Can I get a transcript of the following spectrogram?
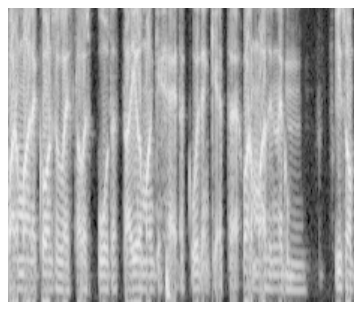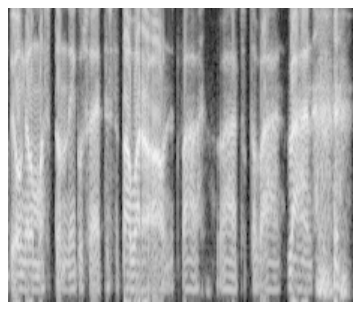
varmaan ne konsoleista olisi puutetta ilmankin heitä kuitenkin, että varmaan sinne niin mm. isompi ongelma on niin kuin se, että sitä tavaraa on nyt vähän, vähän, tota, vähän, vähän.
